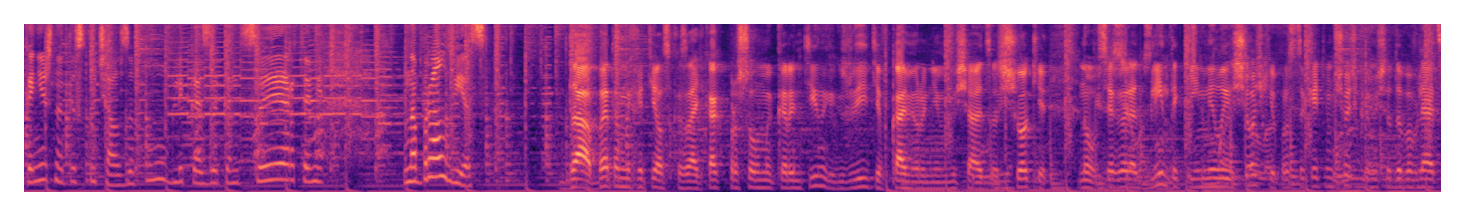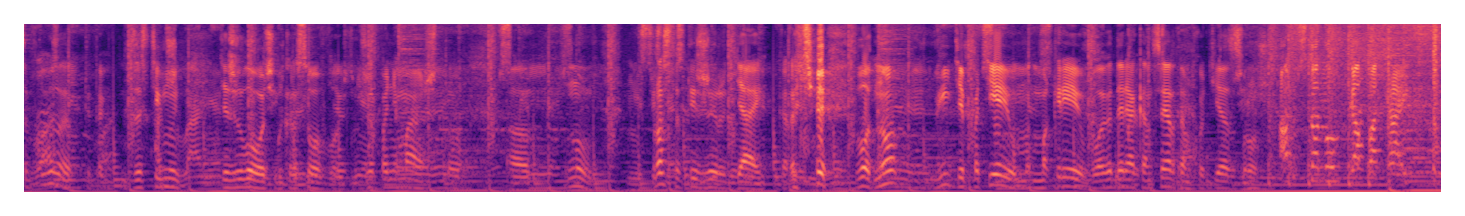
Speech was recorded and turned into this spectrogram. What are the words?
Конечно, ты скучал за публикой, за концертами. Набрал вес. Да, об этом и хотел сказать. Как прошел мой карантин, как же видите, в камеру не вмещаются щеки. Ну, все говорят, блин, такие милые щечки. Просто к этим щечкам еще добавляется вкуса. Ты так застегнуть тяжело очень кроссовки. Уже понимаешь, что, э, ну, просто ты жирдяй, короче. Вот, но, видите, потею, мокрею благодаря концертам, хоть я сброшу. Обстановка по кайфу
